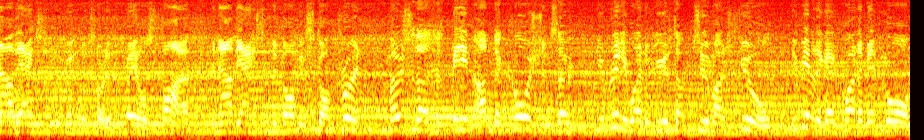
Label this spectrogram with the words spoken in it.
now the accident, oh, sorry, the Rahal's fire, and now the accident involving Scott Pruett, most of that has been under caution, so you really won't have used up too much fuel. You'll be able to go quite a bit more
